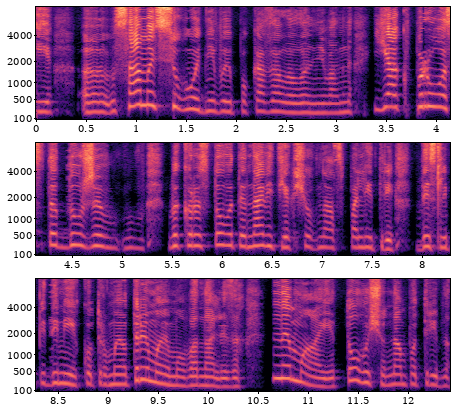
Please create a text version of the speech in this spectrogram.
І е, саме сьогодні ви показали, Олена Івановна, як просто дуже використовувати, навіть якщо в нас в палітрі дисліпідемії, котру ми отримуємо в аналізах, немає того, що нам потрібно.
